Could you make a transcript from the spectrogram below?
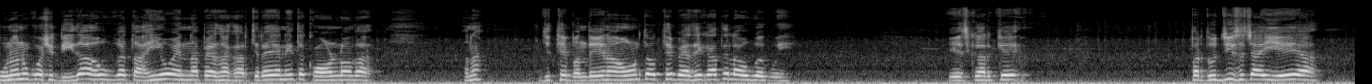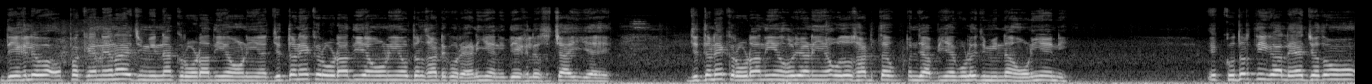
ਉਹਨਾਂ ਨੂੰ ਕੁਝ ਦੀਦਾ ਹੋਊਗਾ ਤਾਂ ਹੀ ਉਹ ਇੰਨਾ ਪੈਸਾ ਖਰਚ ਰਹੇ ਆ, ਨਹੀਂ ਤਾਂ ਕੌਣ ਲਾਉਂਦਾ? ਹਨਾ? ਜਿੱਥੇ ਬੰਦੇ ਨਾ ਹੋਣ ਤਾਂ ਉੱਥੇ ਪੈਸੇ ਕਾਹਤੇ ਲਾਊਗਾ ਕੋਈ? ਇਸ ਕਰਕੇ, ਪਰ ਦੂਜੀ ਸਚਾਈ ਇਹ ਆ, ਦੇਖ ਲਿਓ, ਆਪਾਂ ਕਹਿੰਦੇ ਆ ਨਾ, ਇਹ ਜ਼ਮੀਨਾਂ ਕਰੋੜਾਂ ਦੀਆਂ ਆਉਣੀਆਂ, ਜਿੱਦਣ ਇਹ ਕਰੋੜਾਂ ਦੀਆਂ ਆਉਣੀਆਂ, ਉਦੋਂ ਸਾਡੇ ਕੋਲ ਰਹਿਣੀਆਂ ਨਹੀਂ, ਦੇਖ ਲਿਓ ਸਚਾਈ ਆ ਇਹ। ਜਿੱਦਣ ਇਹ ਕਰੋੜਾਂ ਦੀਆਂ ਹੋ ਜਾਣੀਆਂ, ਉਦੋਂ ਸਾਡੇ ਤਾਂ ਪੰਜਾਬੀਆਂ ਕੋਲੇ ਜ਼ਮੀਨਾਂ ਹੋਣੀਆਂ ਹੀ ਨਹੀਂ। ਇਹ ਕੁਦਰਤੀ ਗੱਲ ਹੈ ਜਦੋਂ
